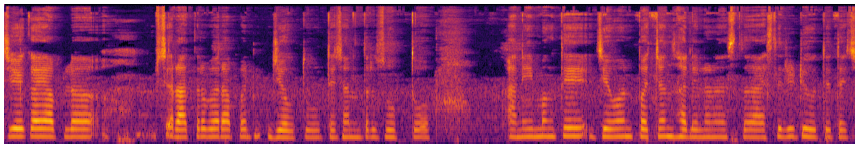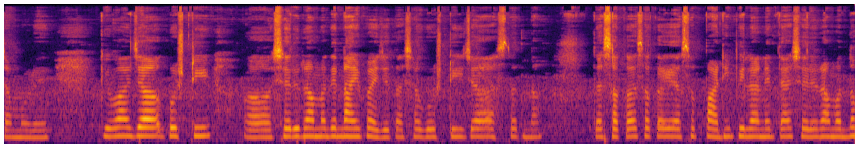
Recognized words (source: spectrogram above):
जे काही आपलं श- रात्रभर आपण जेवतो त्याच्यानंतर झोपतो आणि मग ते जेवण पचन झालेलं नसतं ॲसिडिटी होते त्याच्यामुळे. किंवा ज्या गोष्टी शरीरामध्ये नाही पाहिजेत अशा गोष्टी ज्या असतात ना त्या सकाळ सकाळी असं पाणी पिल्याने त्या शरीरामधनं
